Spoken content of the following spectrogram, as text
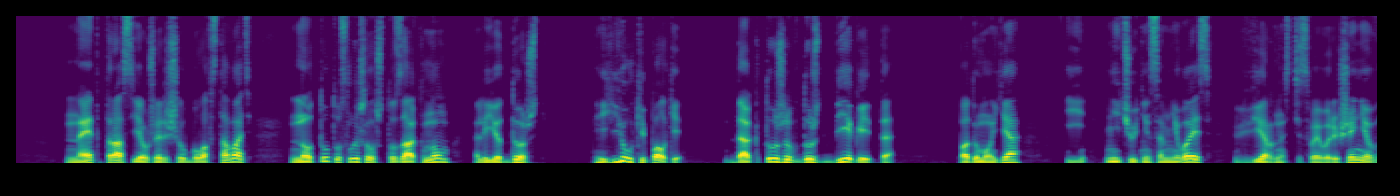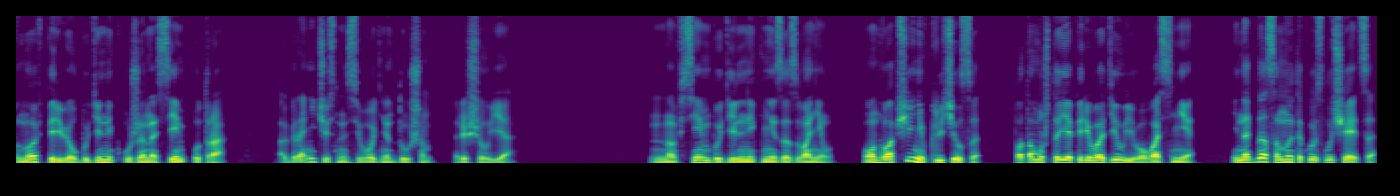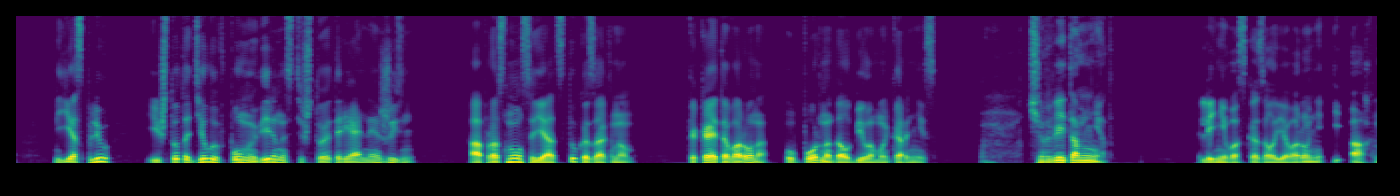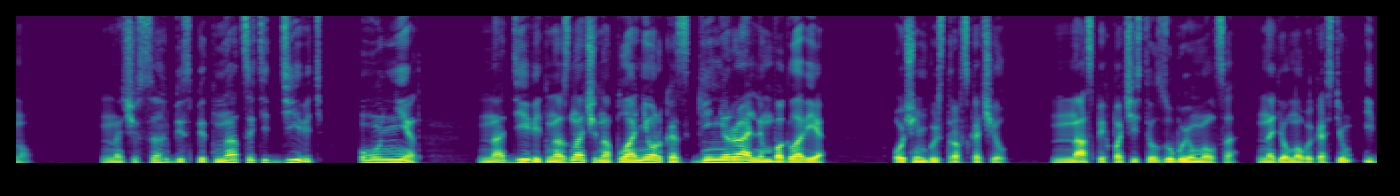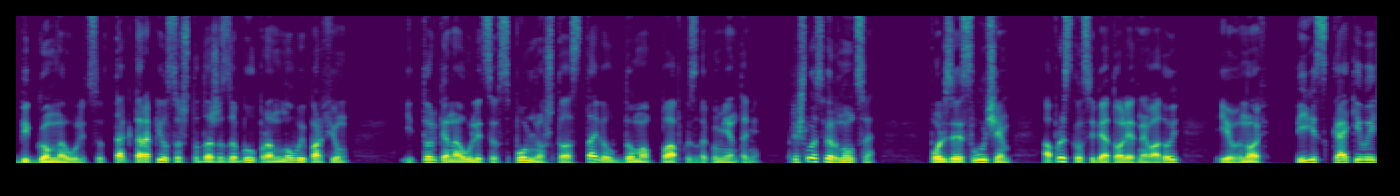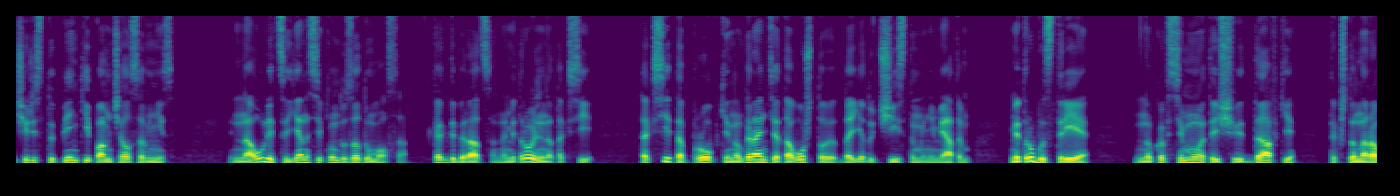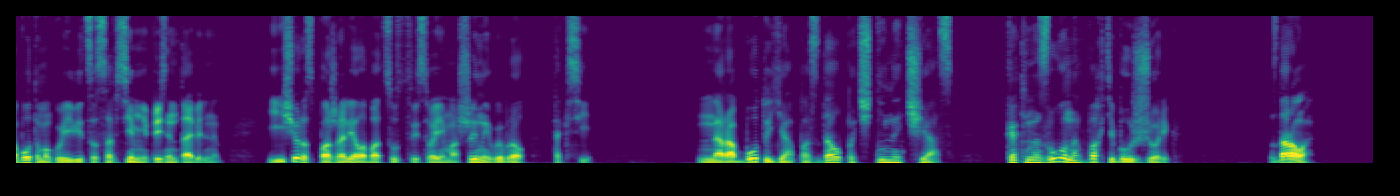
На этот раз я уже решил было вставать, но тут услышал, что за окном льет дождь. Ёлки-палки, да кто же в дождь бегает-то? Подумал я, — и, ничуть не сомневаясь, в верности своего решения вновь перевел будильник уже на 7 утра. «Ограничусь на сегодня душем», — решил я. Но в 7 будильник не зазвонил. Он вообще не включился, потому что я переводил его во сне. Иногда со мной такое случается. Я сплю и что-то делаю в полной уверенности, что это реальная жизнь. А проснулся я от стука за окном. Какая-то ворона упорно долбила мой карниз. «Червей там нет», — лениво сказал я вороне и ахнул. «На часах без пятнадцати девять. О, нет! На девять назначена планерка с генеральным во главе!» Очень быстро вскочил. Наспех почистил зубы и умылся. Надел новый костюм и бегом на улицу. Так торопился, что даже забыл про новый парфюм. И только на улице вспомнил, что оставил дома папку с документами. Пришлось вернуться. Пользуясь случаем, опрыскал себя туалетной водой и вновь перескакивая через ступеньки, помчался вниз. На улице я на секунду задумался, как добираться, на метро или на такси. Такси — это пробки, но гарантия того, что доеду чистым и не мятым. Метро быстрее, но ко всему это еще и давки, так что на работу могу явиться совсем непрезентабельным. И еще раз пожалел об отсутствии своей машины и выбрал такси. На работу я опоздал почти на час. Как назло, на вахте был Жорик. «Здорово!»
